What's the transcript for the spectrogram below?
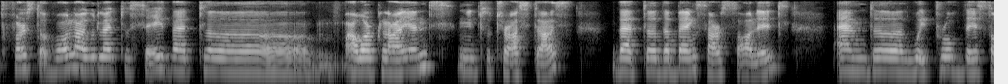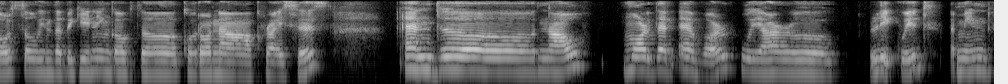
first of all, I would like to say that uh, our clients need to trust us, that uh, the banks are solid, and uh, we proved this also in the beginning of the Corona crisis. And now more than ever, we are uh, liquid. I mean,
